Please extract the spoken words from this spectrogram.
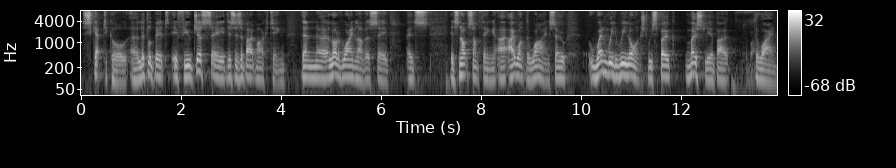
skeptical a little bit. If you just say this is about marketing, then uh, a lot of wine lovers say it's it's not something I, I, want the wine. So when we relaunched, we spoke mostly about the wine. the wine.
